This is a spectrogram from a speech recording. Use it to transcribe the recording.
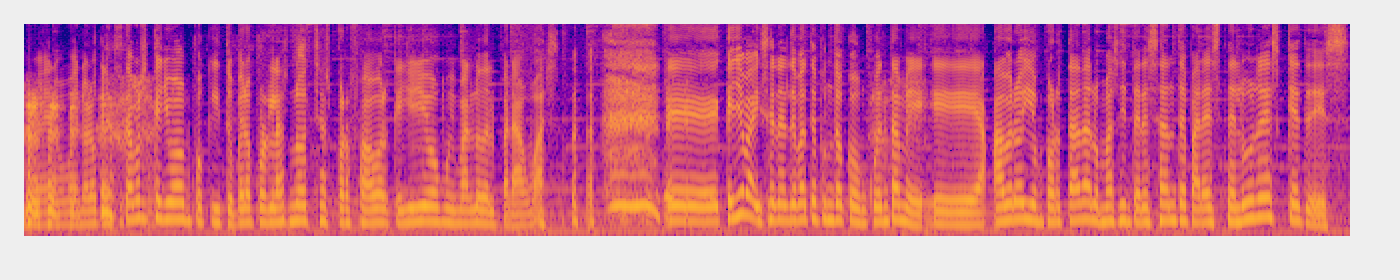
Bueno, bueno, lo que necesitamos es que llueva un poquito, pero por las noches, por favor, que yo llevo muy mal lo del paraguas. eh, ¿Qué lleváis en el debate.com? Cuéntame, eh, abro y en portada lo más interesante para este lunes, ¿qué es?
